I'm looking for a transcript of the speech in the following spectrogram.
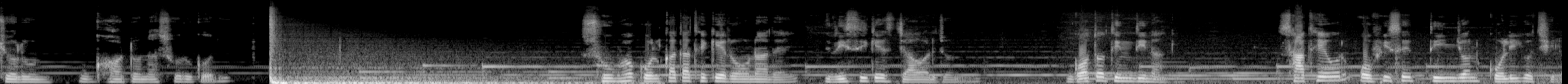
চলুন ঘটনা শুরু করি। শুভ কলকাতা থেকে রওনা দেয় ঋষিকেশ যাওয়ার জন্য। গত তিন দিন আগে। সাথে ওর অফিসের তিনজন কলিগও ছিল।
